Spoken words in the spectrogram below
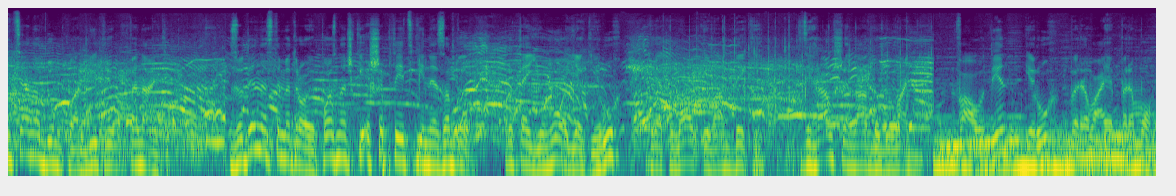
І це, на думку арбітрів, пенальті. З 11-метрової позначки Шептицький не забив, проте його, як і рух, врятував Іван Дикий, зігравши на добивання. 2-1 і рух вириває перемогу.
